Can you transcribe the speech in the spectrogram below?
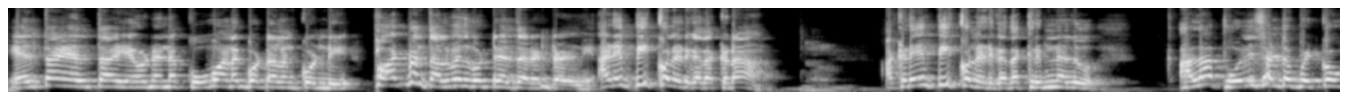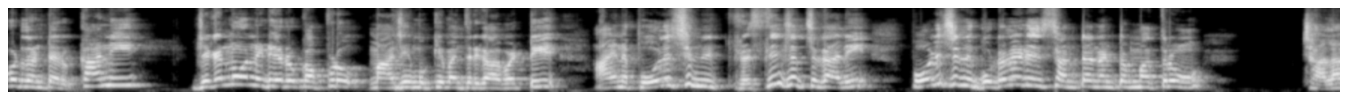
వెళ్తా వెళ్తా ఎవడైనా కొవ్వు అనగొట్టాలనుకోండి పాట్మన్ తల మీద కొట్టి వెళ్తారంటండి అడే పీక్కోలేడు కదా అక్కడ. అక్కడేం పీక్కోలేడు కదా క్రిమినల్? అలా పోలీసు వాళ్ళతో పెట్టుకోకూడదు అంటారు. కానీ జగన్మోహన్ రెడ్డి గారు ఒకప్పుడు మాజీ ముఖ్యమంత్రి కాబట్టి ఆయన పోలీసుల్ని ప్రశ్నించవచ్చు కానీ పోలీసుల్ని గుడ్డలేడు అంటానంటే మాత్రం చాలా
